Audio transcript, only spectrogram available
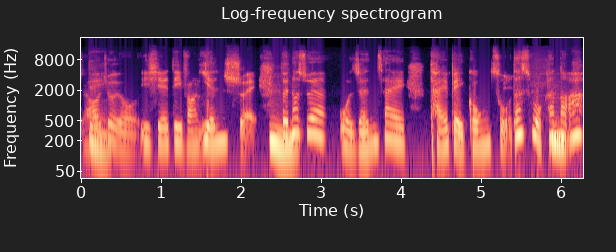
然后就有一些地方淹水。对，那虽然我人在台北工作，但是我看到啊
